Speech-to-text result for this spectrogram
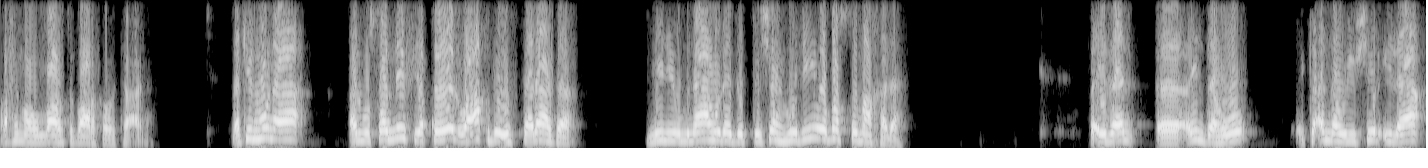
رحمه الله تبارك وتعالى. لكن هنا المصنف يقول وعقد الثلاثة من يمناه لدى التشهد وبسط ما خلاه فإذا آه، عنده كأنه يشير إلى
